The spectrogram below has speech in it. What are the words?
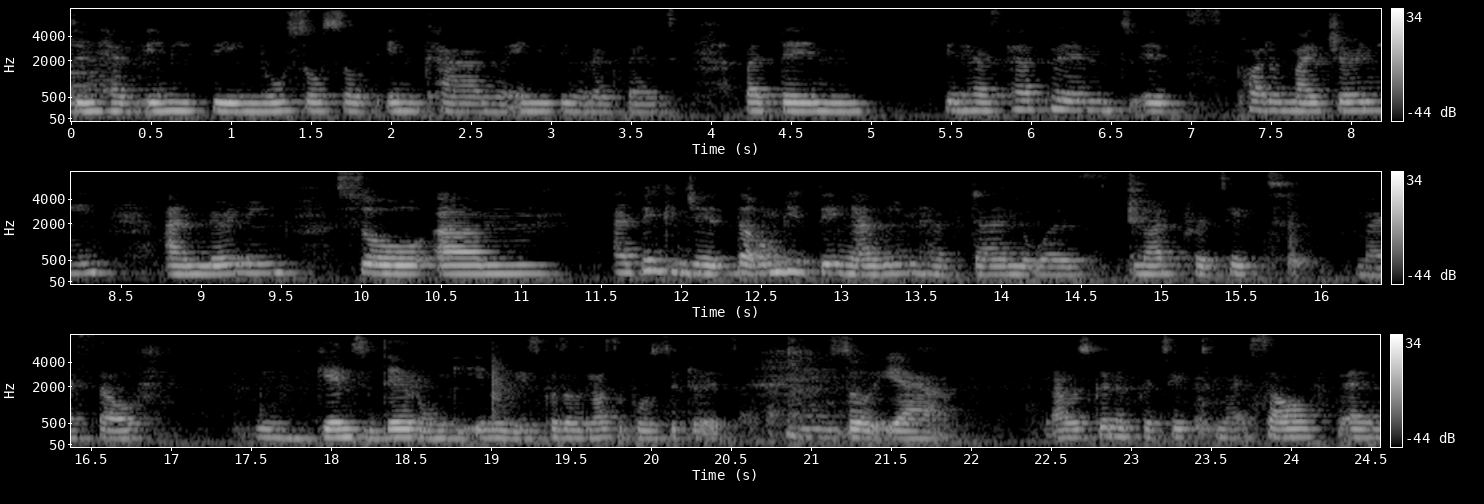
Didn't have anything, no source of income or anything like that. But then it has happened. It's part of my journey. I'm learning. So um, I think in the only thing I wouldn't have done was not protect myself against Derongi anyways because I was not supposed to do it. Mm. So yeah, I was gonna protect myself and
